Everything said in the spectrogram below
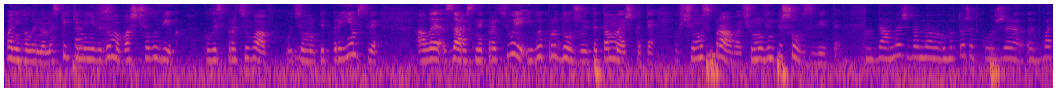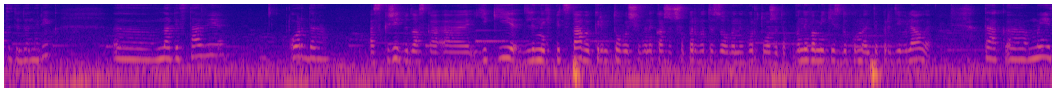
пані Галино, наскільки Так. мені відомо, ваш чоловік колись працював у цьому підприємстві, але зараз не працює, і ви продовжуєте там мешкати. В чому справа? Чому він пішов звідти? Да, ми живемо в гуртожитку вже 21 рік е, на підставі ордера А скажіть, будь ласка, е, які для них підстави, крім того, що вони кажуть, що приватизований гуртожиток, вони вам якісь документи пред'являли? Так, е, моїй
